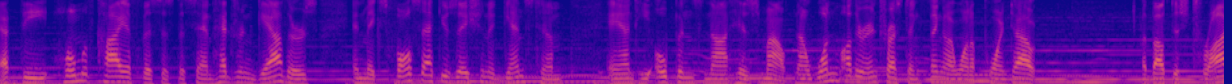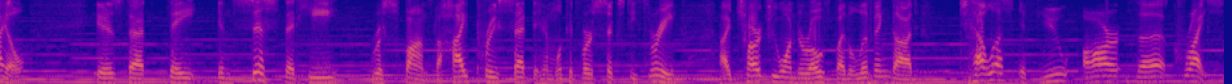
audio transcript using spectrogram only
at the home of Caiaphas as the Sanhedrin gathers and makes false accusation against him, and he opens not his mouth. Now, one other interesting thing I want to point out about this trial is that they insist that he responds. The high priest said to him, Look at verse 63 I charge you under oath by the living God, tell us if you are the Christ,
